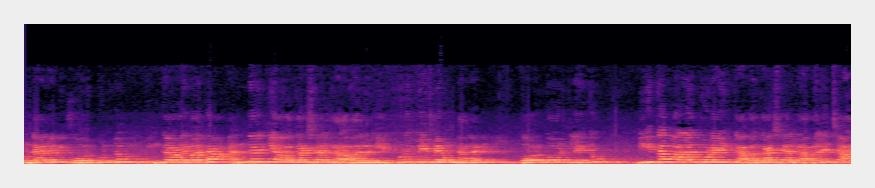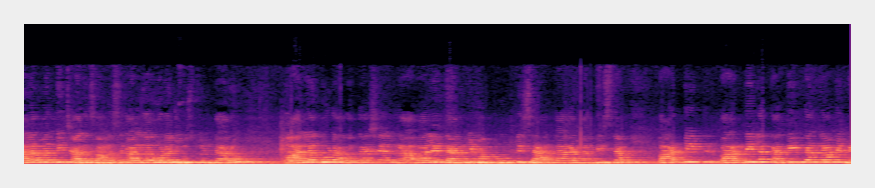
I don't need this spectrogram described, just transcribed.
ఉండాలని కోరుకుంటూ ఇంకా తర్వాత అందరికీ అవకాశాలు రావాలని ఎప్పుడు మేమే ఉండాలని కోరుకోవట్లేదు. మిగతా వాళ్ళకు కూడా ఇంకా అవకాశాలు రావాలి. చాలా మంది చాలా సంవత్సరాలుగా కూడా చూస్తుంటారు. వాళ్ళకు కూడా అవకాశాలు రావాలి. దానికి మా పూర్తి సహకారం అందిస్తాం. పార్టీ పార్టీలకు అతీతంగా మేము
